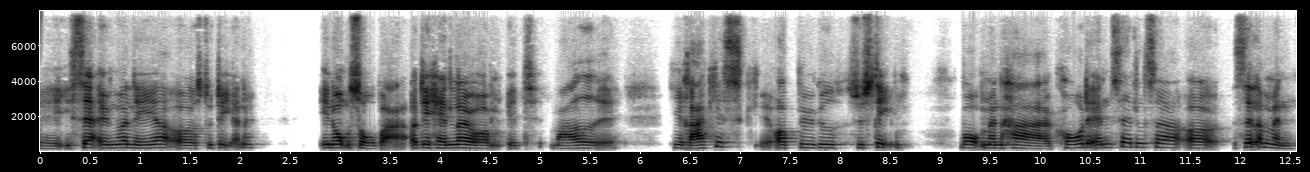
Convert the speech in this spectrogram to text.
øh, især yngre læger og studerende enormt sårbare. Og det handler jo om et meget øh, hierarkisk øh, opbygget system, hvor man har korte ansættelser, og selvom man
